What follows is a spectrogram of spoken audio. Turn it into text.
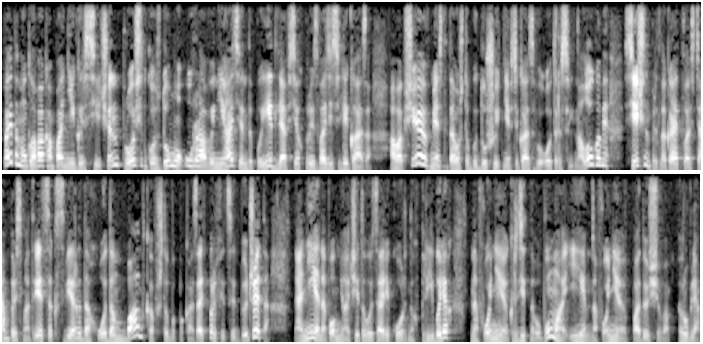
Поэтому глава компании Игорь Сечин просит Госдуму уравнять НДПИ для всех производителей газа. А вообще, вместо того, чтобы душить нефтегазовую отрасль налогами, Сечин предлагает властям присмотреться к сверхдоходам банков, чтобы показать профицит бюджета. Они, я напомню, отчитываются о рекордных прибылях на фоне кредитного бума и на фоне падающего рубля.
